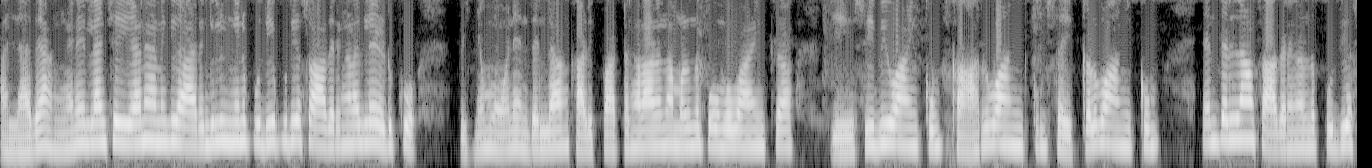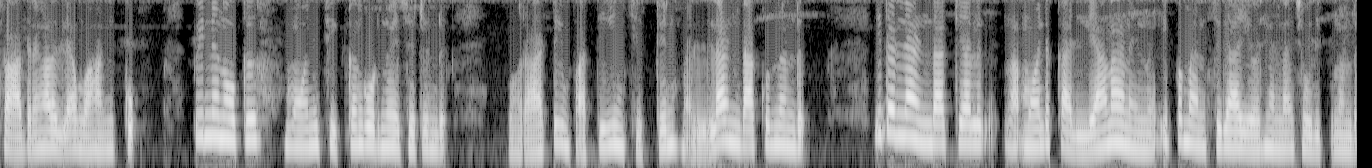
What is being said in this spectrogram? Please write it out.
അല്ലാതെ അങ്ങനെയെല്ലാം ചെയ്യാനാണെങ്കിൽ ആരെങ്കിലും ഇങ്ങനെ പുതിയ പുതിയ സാധനങ്ങളെല്ലാം എടുക്കുമോ പിന്നെ മോൻ എന്തെല്ലാം കളിപ്പാട്ടങ്ങളാണ് നമ്മളിന്ന് പോകുമ്പോൾ വാങ്ങിക്കുക. ജെ സി ബി വാങ്ങിക്കും കാറ് വാങ്ങിക്കും സൈക്കിൾ വാങ്ങിക്കും. എന്തെല്ലാം സാധനങ്ങൾ പുതിയ സാധനങ്ങളെല്ലാം വാങ്ങിക്കും. പിന്നെ നോക്ക് മോന് ചിക്കൻ കൊടുന്ന് വെച്ചിട്ടുണ്ട്. പൊറാട്ടയും പത്തിരിയും ചിക്കനും എല്ലാം ഉണ്ടാക്കുന്നുണ്ട്. ഇതെല്ലാം ഉണ്ടാക്കിയാൽ മോന്റെ കല്യാണമാണ് ഇന്ന്. ഇപ്പം മനസ്സിലായോ എന്നെല്ലാം ചോദിക്കുന്നുണ്ട്.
